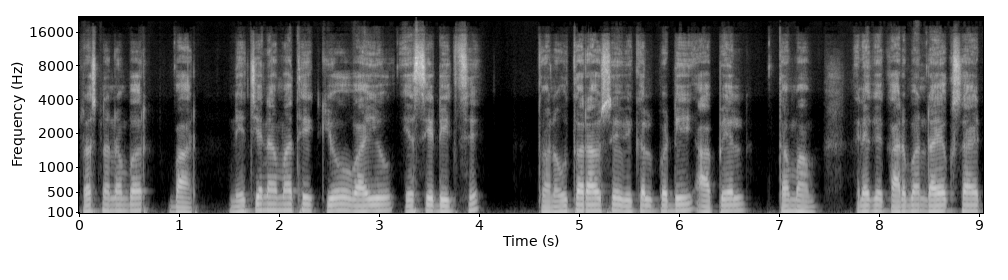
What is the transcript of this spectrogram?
પ્રશ્ન નંબર બાર, નીચેનામાંથી કયો વાયુ એસિડિક છે? તો આનો ઉત્તર આવશે વિકલ્પ ડી આપેલ તમામ, એટલે કે કાર્બન ડાયોક્સાઇડ,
